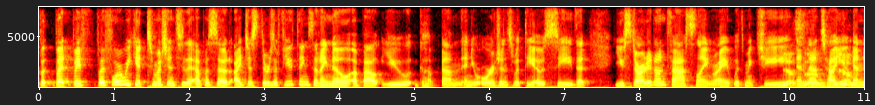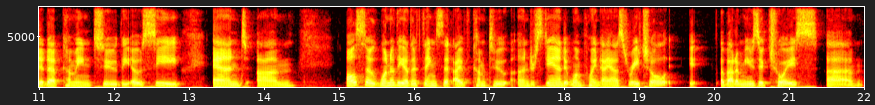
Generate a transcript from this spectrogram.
but but bef- before we get too much into the episode, I just there's a few things that I know about you um, and your origins with the OC that you started on Fastlane, right, with McG, yes, and that's um, how yeah. you ended up coming to the OC. And um, also, one of the other things that I've come to understand at one point, I asked Rachel about a music choice. Um,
